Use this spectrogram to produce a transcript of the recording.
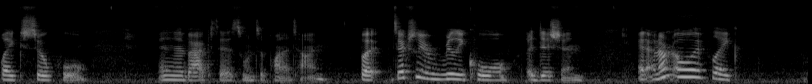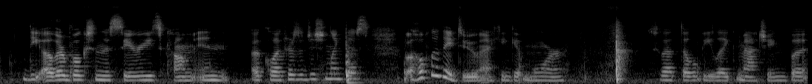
like so cool. And in the back says Once Upon a Time. But it's actually a really cool edition. And I don't know if like the other books in the series come in a collector's edition like this, but hopefully they do and I can get more so that they'll be like matching, but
